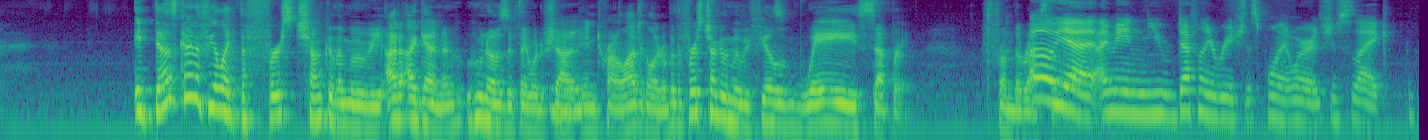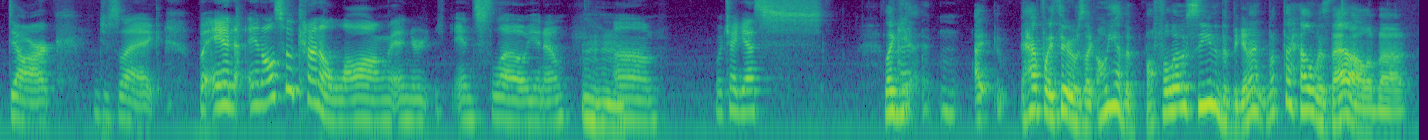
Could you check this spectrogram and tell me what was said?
it does kind of feel like the first chunk of the movie. I, again, who knows if they would have shot Mm-hmm. it in chronological order, but the first chunk of the movie feels way separate from the rest. Oh of it. yeah, I mean, you definitely reach this point where it's just like dark, just like, but and and also kind of long and you're and slow, you know, Mm-hmm. um, which I guess Like, I, halfway through, it was like, oh yeah, the buffalo scene at the beginning. What the hell was that all about?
